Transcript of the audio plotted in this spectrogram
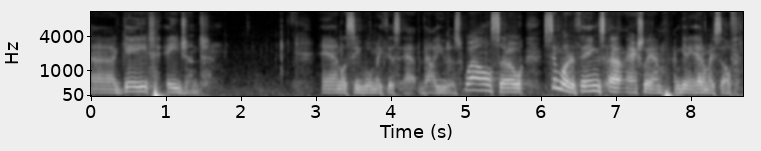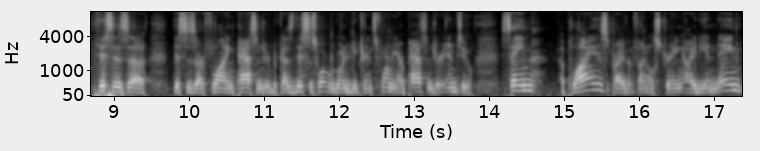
uh, gate agent. And let's see, we'll make this at value as well. So similar things. Uh, actually, I'm, I'm getting ahead of myself. This is, uh, this is our flying passenger because this is what we're going to be transforming our passenger into. Same applies, private final string, ID and name.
